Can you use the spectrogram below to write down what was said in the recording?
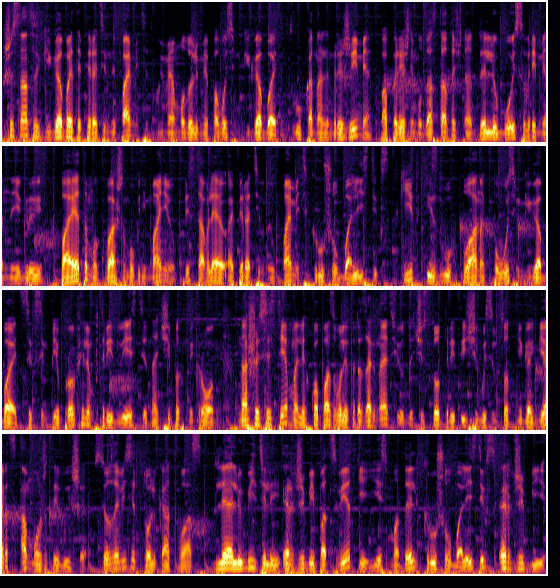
16 гигабайт оперативной памяти двумя модулями по 8 гигабайт в двухканальном режиме по-прежнему достаточно для любой современной игры. Поэтому к вашему вниманию представляю оперативную память Crucial Ballistics. Кит из двух планок по 8 гигабайт с XMP профилем в 3200 на чипах Micron. Наша система легко позволит разогнать ее до частот 3800 МГц, а может и выше. Все зависит только от вас. Для любителей RGB подсветки есть модель Crucial Ballistics RGB.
